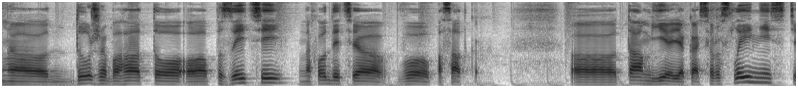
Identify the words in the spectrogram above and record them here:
Е, Дуже багато позицій знаходиться в посадках. Там є якась рослинність,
